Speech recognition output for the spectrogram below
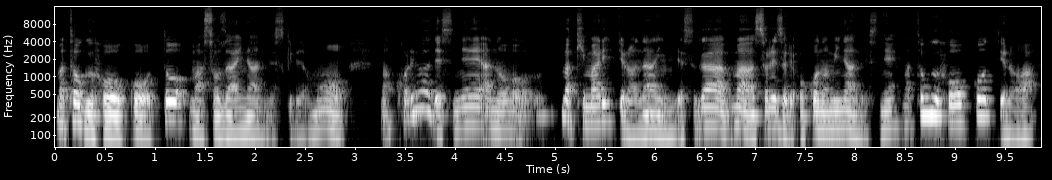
まあ、研ぐ方向と、まあ、素材なんですけれども、まあ、これはですね、あの、ま、決まりっていうのはないんですが、まあ、それぞれお好みなんですね。ま、研ぐ方向っていうのは、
